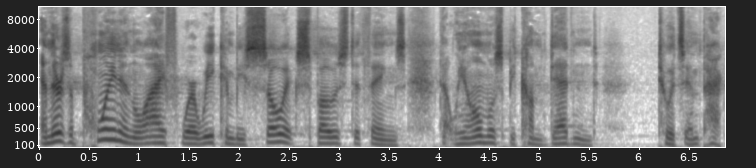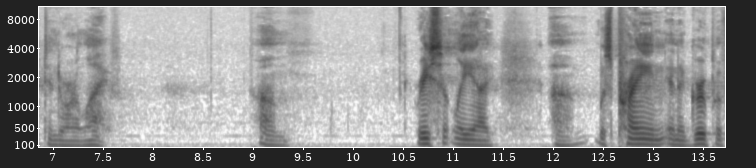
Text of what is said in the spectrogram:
And there's a point in life where we can be so exposed to things that we almost become deadened to its impact into our life. Um, recently, I uh, was praying in a group of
